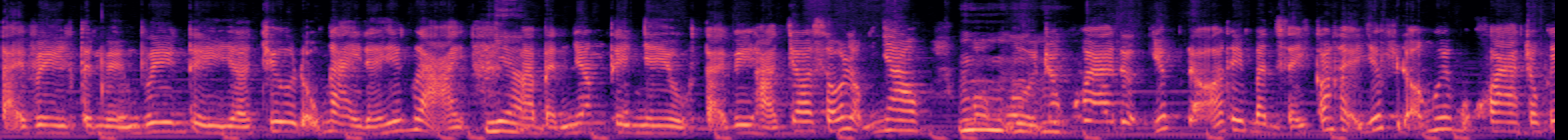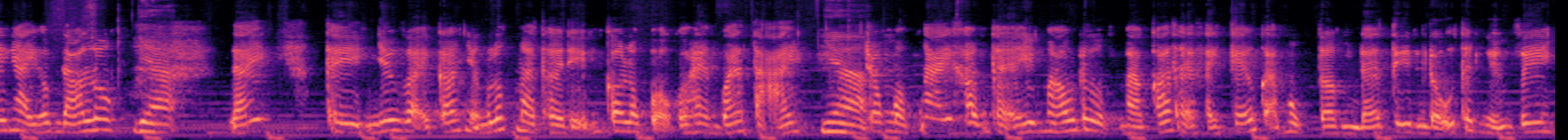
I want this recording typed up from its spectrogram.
tại vì tình nguyện viên thì ờ, chưa đủ ngày để hiến lại yeah. Dạ. mà bệnh nhân thì nhiều tại vì họ cho số lẫn nhau ừ, một ừ, người ừ. trong khoa được giúp đỡ thì mình sẽ có thể giúp đỡ nguyên một khoa trong cái ngày hôm đó luôn yeah. Dạ. đấy thì như vậy có những lúc mà thời điểm câu lạc bộ của hàng quá tải yeah. Trong một ngày không thể hiến máu được mà có thể phải kéo cả một tuần để tìm đủ tình nguyện viên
